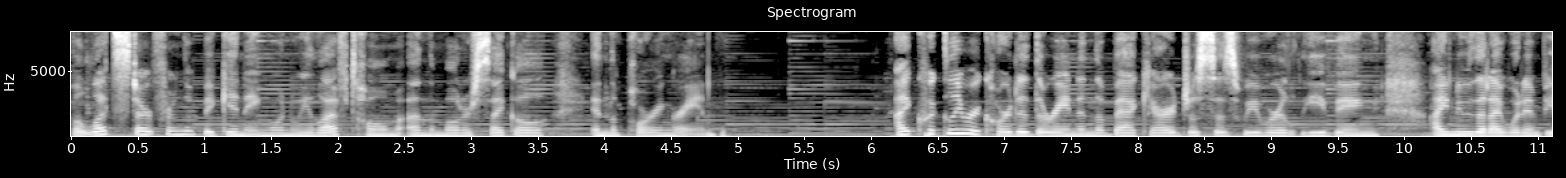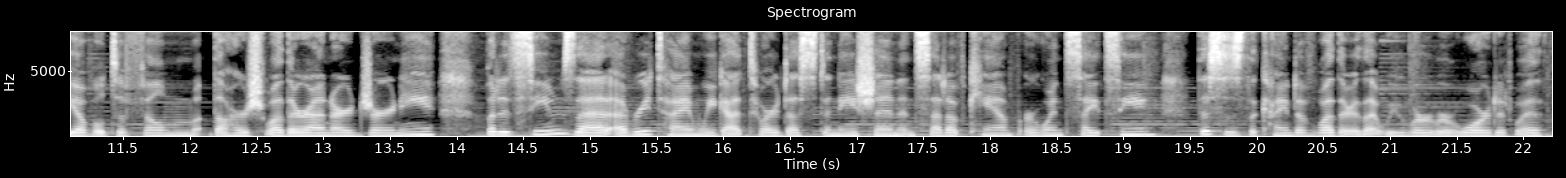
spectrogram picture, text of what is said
but let's start from the beginning when we left home on the motorcycle in the pouring rain. I quickly recorded the rain in the backyard just as we were leaving. I knew that I wouldn't be able to film the harsh weather on our journey, but it seems that every time we got to our destination and set up camp or went sightseeing, this is the kind of weather that we were rewarded with.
